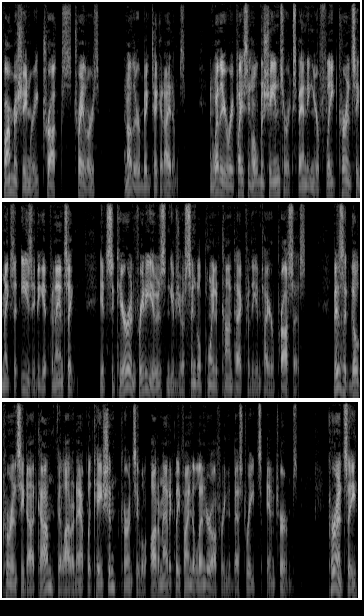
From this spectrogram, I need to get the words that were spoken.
farm machinery, trucks, trailers, and other big ticket items. And whether you're replacing old machines or expanding your fleet, Currency makes it easy to get financing. It's secure and free to use and gives you a single point of contact for the entire process. Visit gocurrency.com, fill out an application. Currency will automatically find a lender offering the best rates and terms. Currency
